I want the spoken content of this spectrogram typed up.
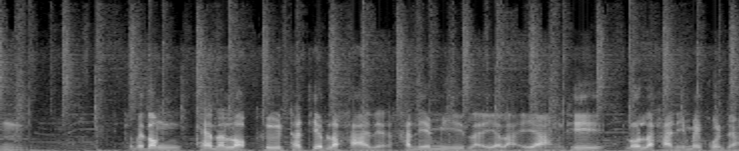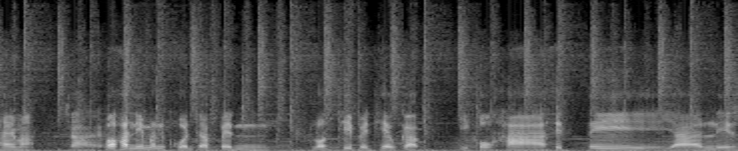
อืมก็ไม่ต้องแค่นั้นหรอกคือถ้าเทียบราคาเนี่ยคันนี้มีหลายหลายอย่างที่รถราคานี้ไม่ควรจะให้มาใช่เพราะคันนี้มันควรจะเป็นรถที่ไปเทียบกับ Eco Car City Yaris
